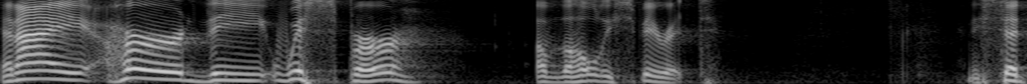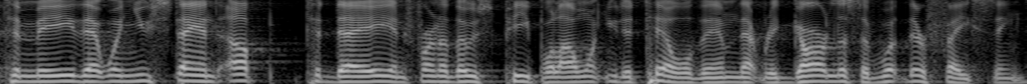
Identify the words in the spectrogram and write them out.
And I heard the whisper of the Holy Spirit. And he said to me that when you stand up today in front of those people, I want you to tell them that regardless of what they're facing,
